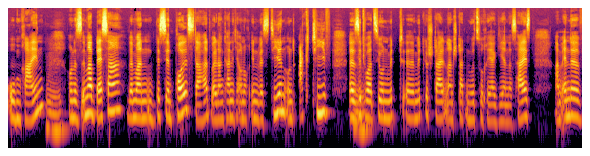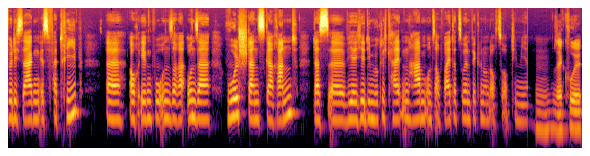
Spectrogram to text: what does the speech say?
oben rein. Mhm. Und es ist immer besser, wenn man ein bisschen Polster hat, weil dann kann ich auch noch investieren und aktiv äh, mhm. Situationen mit, äh, mitgestalten, anstatt nur zu reagieren. Das heißt, am Ende würde ich sagen, ist Vertrieb äh, auch irgendwo unsere, unser Wohlstandsgarant, dass äh, wir hier die Möglichkeiten haben, uns auch weiterzuentwickeln und auch zu optimieren. Mhm, sehr cool.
